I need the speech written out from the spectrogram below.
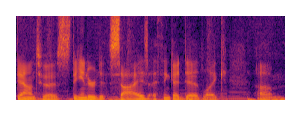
down to a standard size. I think I did like um,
